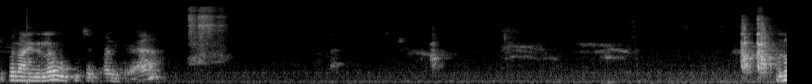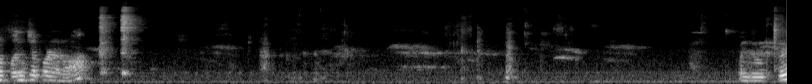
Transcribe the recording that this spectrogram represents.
இப்போ நான் இதில் உப்பு செக் பண்ணிக்கிறேன். இன்னும் கொஞ்சம் போடணும். கொஞ்சம் உப்பு.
